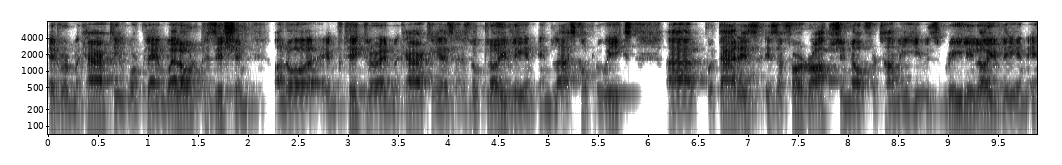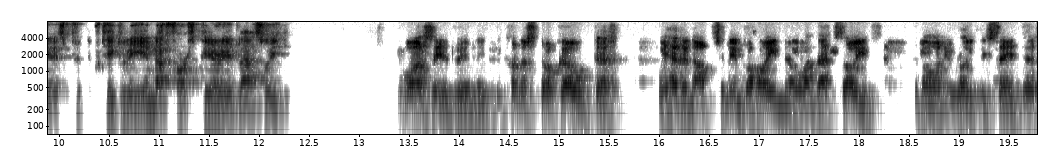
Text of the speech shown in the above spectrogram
Edward McCarthy were playing well out of position. Although in particular Ed McCarthy has, has looked lively in, in the last couple of weeks. Uh, but that is is a further option now for Tommy. He was really lively in particularly in that first period last week. It was Adrian. It, kind of stuck out that we had an option in behind now on that side. You know, and you rightly said that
